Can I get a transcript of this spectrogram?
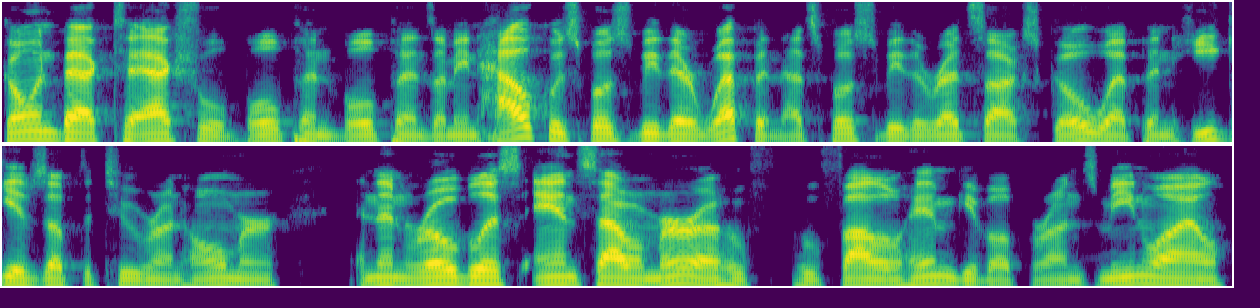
going back to actual bullpen bullpens, I mean, Houck was supposed to be their weapon. That's supposed to be the Red Sox go weapon. He gives up the two run homer, and then Robles and Sawamura, who who follow him, give up runs. Meanwhile,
